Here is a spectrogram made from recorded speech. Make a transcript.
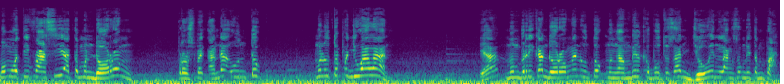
memotivasi atau mendorong prospek Anda untuk menutup penjualan. Ya, memberikan dorongan untuk mengambil keputusan join langsung di tempat.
